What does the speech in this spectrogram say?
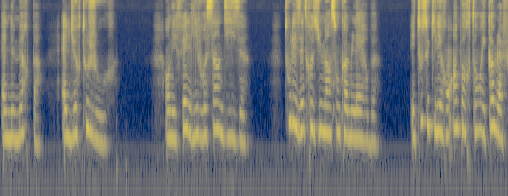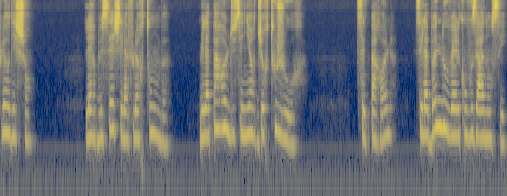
elle ne meurt pas, elle dure toujours. En effet, les livres saints disent Tous les êtres humains sont comme l'herbe, et tout ce qui les rend importants est comme la fleur des champs. L'herbe sèche et la fleur tombe, mais la parole du Seigneur dure toujours. Cette parole, c'est la bonne nouvelle qu'on vous a annoncée.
